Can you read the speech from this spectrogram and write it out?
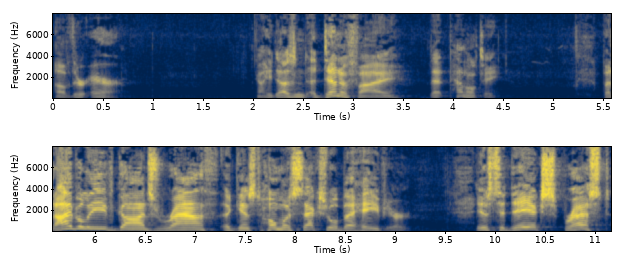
of their error. Now, he doesn't identify that penalty. But I believe God's wrath against homosexual behavior is today expressed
